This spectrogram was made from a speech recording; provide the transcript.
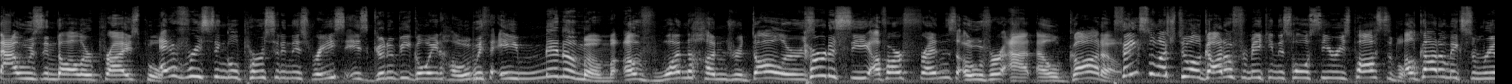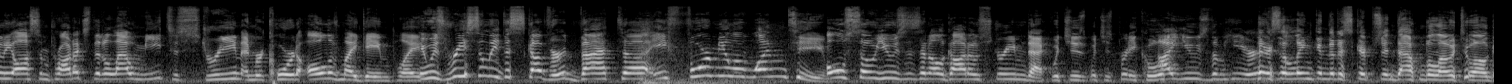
$1,000 prize pool. Every single person in this race is gonna be going home with a minimum of $100 courtesy of our friends over at Elgato. Thanks so much to Elgato for making this whole series possible. Elgato makes some really awesome products that allow me to stream and record all of my gameplay. It was recently discovered that uh, a Formula One team also uses an Elgato Stream Deck, which is which is pretty cool. I use them here. There's a link in the description down below to Elgato.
